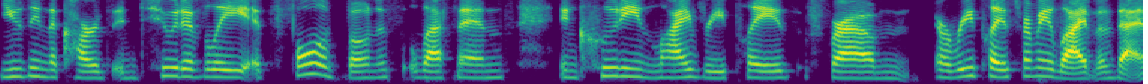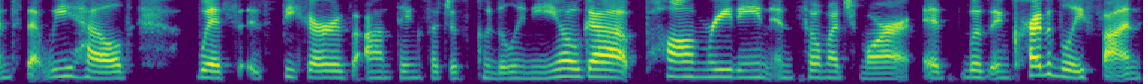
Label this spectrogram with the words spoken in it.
using the cards intuitively. It's full of bonus lessons, including live replays from or replays from a live event that we held with speakers on things such as Kundalini Yoga, palm reading, and so much more. It was incredibly fun.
